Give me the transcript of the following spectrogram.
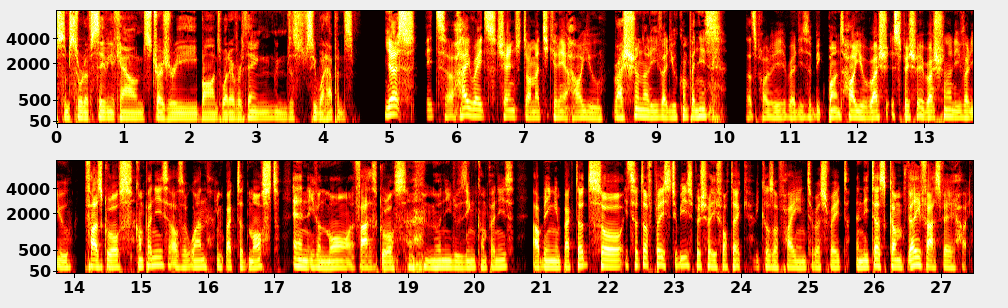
some sort of saving accounts, treasury, bonds, whatever thing, and just see what happens. Yes, it's uh, high rates change dramatically how you rationally value companies. That's probably really the big point. How you rush, especially rationally value fast growth companies are the one impacted most, and even more fast growth money losing companies are being impacted. So it's a tough place to be, especially for tech because of high interest rate, and it has come very fast, very high,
